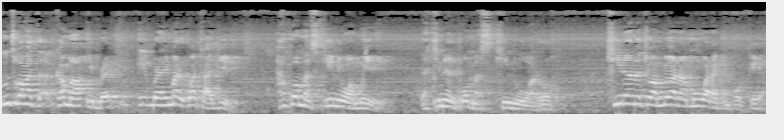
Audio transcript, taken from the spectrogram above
mtu kama kama Ibrahim, Ibrahim alikuwa tajiri hakuwa maskini wa mwili lakini alikuwa maskini wa roho. Kila anachoambiwa na Mungu anakipokea.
